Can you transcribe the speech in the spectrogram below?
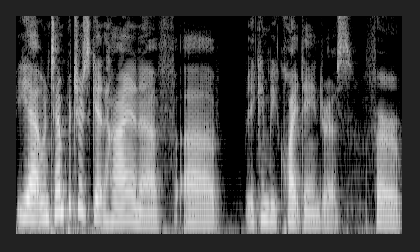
Yeah, when temperatures get high enough, uh, it can be quite dangerous for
